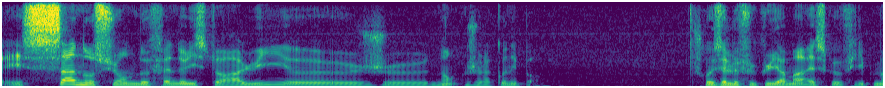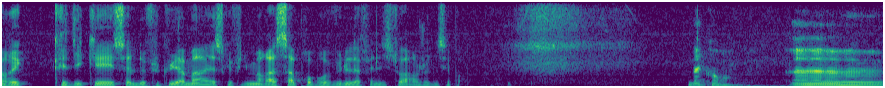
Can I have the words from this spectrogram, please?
et sa notion de fin de l'histoire à lui, euh, je non, je la connais pas. Je connais celle de Fukuyama. Est-ce que Philippe Meuret critiquait celle de Fukuyama? Est-ce que Philippe Meuret a sa propre vue de la fin de l'histoire? Je ne sais pas. D'accord. Euh,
